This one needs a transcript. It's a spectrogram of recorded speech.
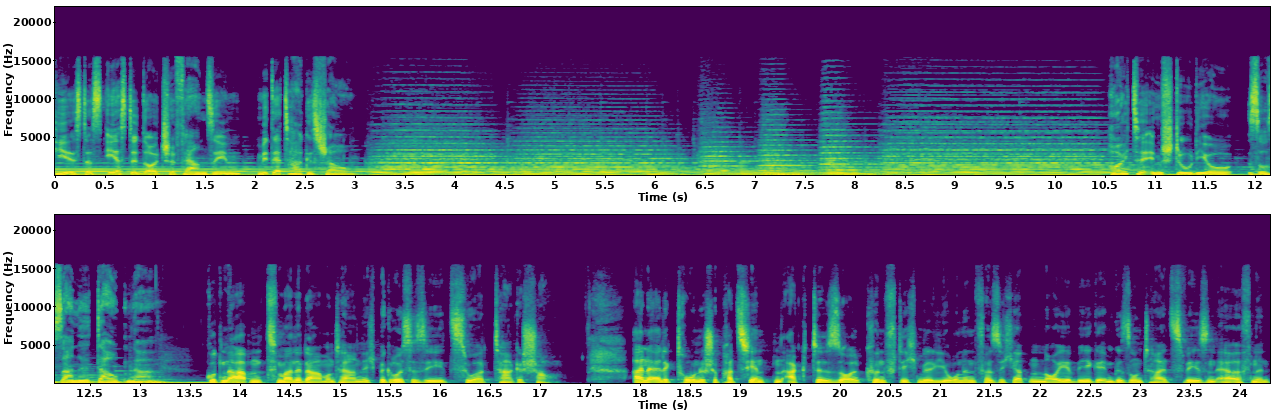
Hier ist das erste deutsche Fernsehen mit der Tagesschau. Heute im Studio Susanne Daubner. Guten Abend, meine Damen und Herren. Ich begrüße Sie zur Tagesschau. Eine elektronische Patientenakte soll künftig Millionen Versicherten neue Wege im Gesundheitswesen eröffnen.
